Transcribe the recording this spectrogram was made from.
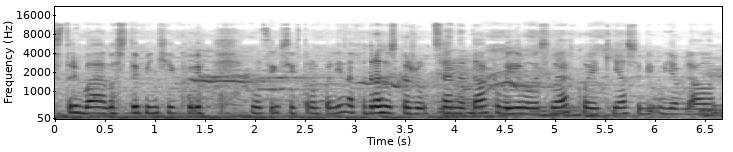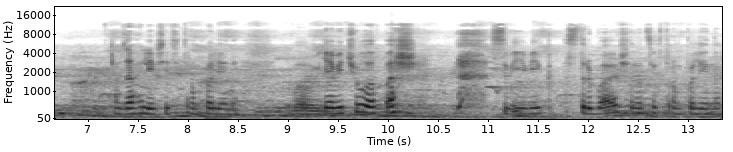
стрибаємо з Домінікою на цих всіх трамполінах. Одразу скажу, це не так виявилось легко, як я собі уявляла. Взагалі всі ці трамполіни. Я відчула вперше свій вік, стрибаючи на цих трамполінах.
